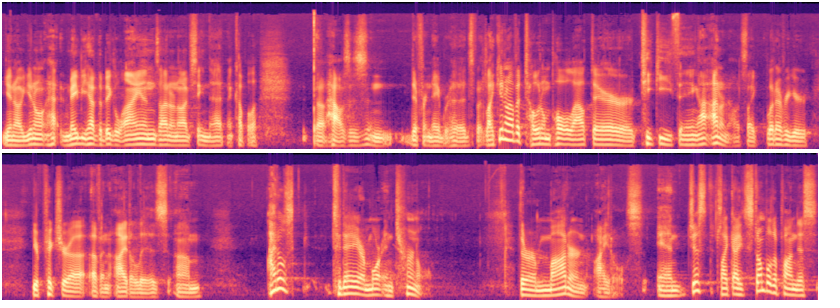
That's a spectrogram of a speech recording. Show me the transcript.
You know, you don't have, maybe you have the big lions. I don't know. I've seen that in a couple of uh, houses in different neighborhoods, but like you don't have a totem pole out there or tiki thing. I, I don't know. It's like whatever your your picture uh, of an idol is. Um, idols today are more internal. There are modern idols, and just like I stumbled upon this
